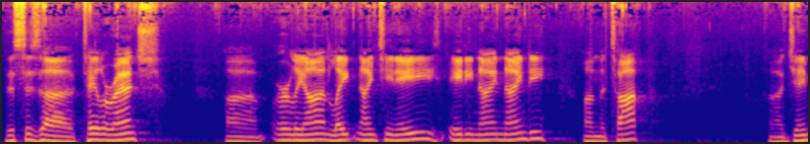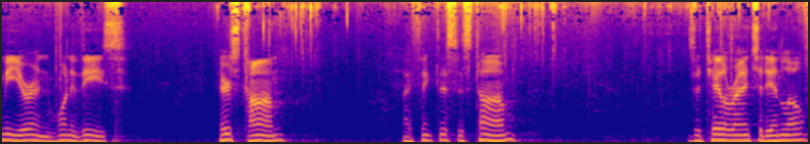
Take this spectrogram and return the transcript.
This is uh, Taylor Ranch, uh, early on, late 1980, 89, 90, on the top. Uh, Jamie, you're in one of these. Here's Tom. I think this is Tom. This is Taylor Ranch at Inlow.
